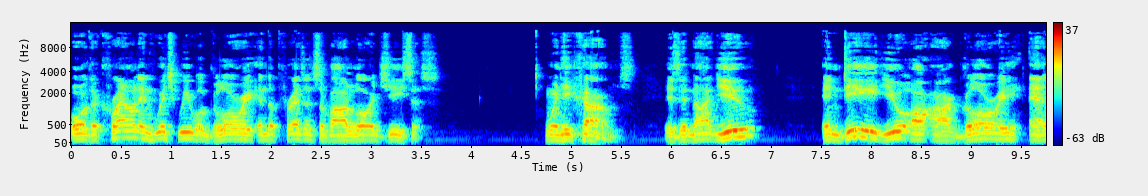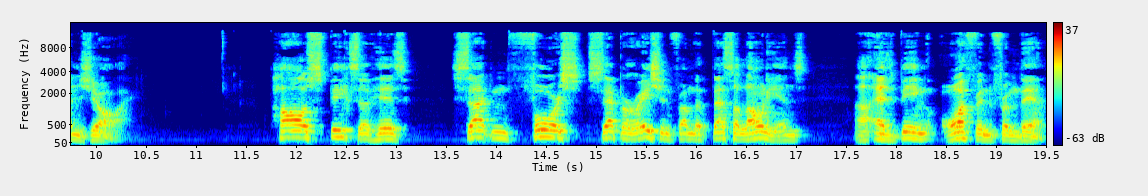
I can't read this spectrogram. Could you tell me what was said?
or the crown in which we will glory in the presence of our Lord Jesus when he comes? Is it not you? Indeed, you are our glory and joy. Paul speaks of his sudden forced separation from the Thessalonians uh, as being orphaned from them.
